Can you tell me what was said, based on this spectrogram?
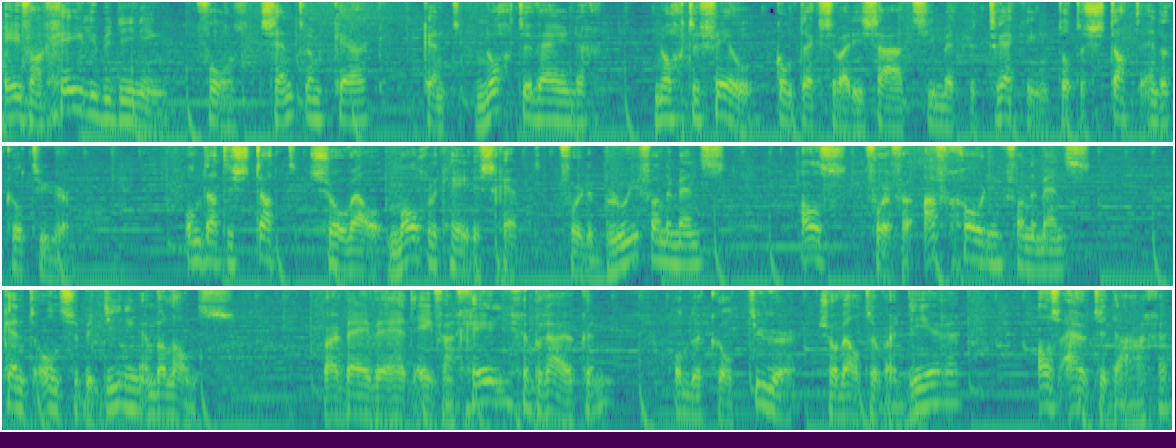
Evangeliebediening volgens Centrumkerk kent nog te weinig, nog te veel contextualisatie met betrekking tot de stad en de cultuur. Omdat de stad zowel mogelijkheden schept voor de bloei van de mens als voor verafgoding van de mens, kent onze bediening een balans, waarbij wij het evangelie gebruiken om de cultuur zowel te waarderen als uit te dagen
